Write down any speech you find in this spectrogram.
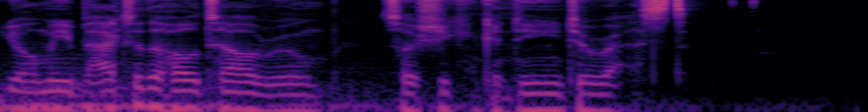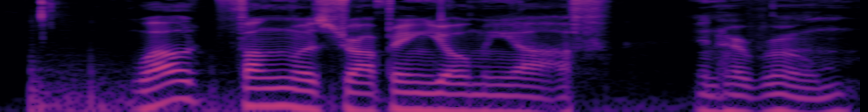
Yomi back to the hotel room so she can continue to rest. While Feng was dropping Yomi off in her room,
